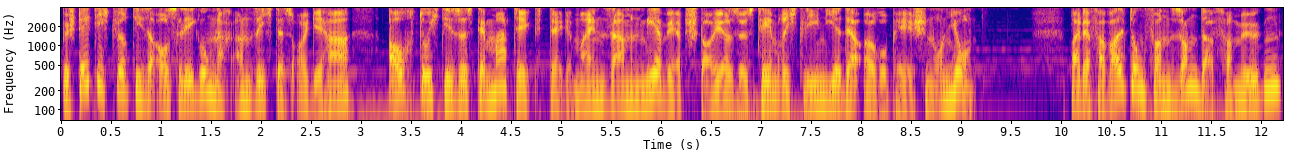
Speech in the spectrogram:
Bestätigt wird diese Auslegung nach Ansicht des EuGH auch durch die Systematik der gemeinsamen Mehrwertsteuersystemrichtlinie der Europäischen Union. Bei der Verwaltung von Sondervermögen,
